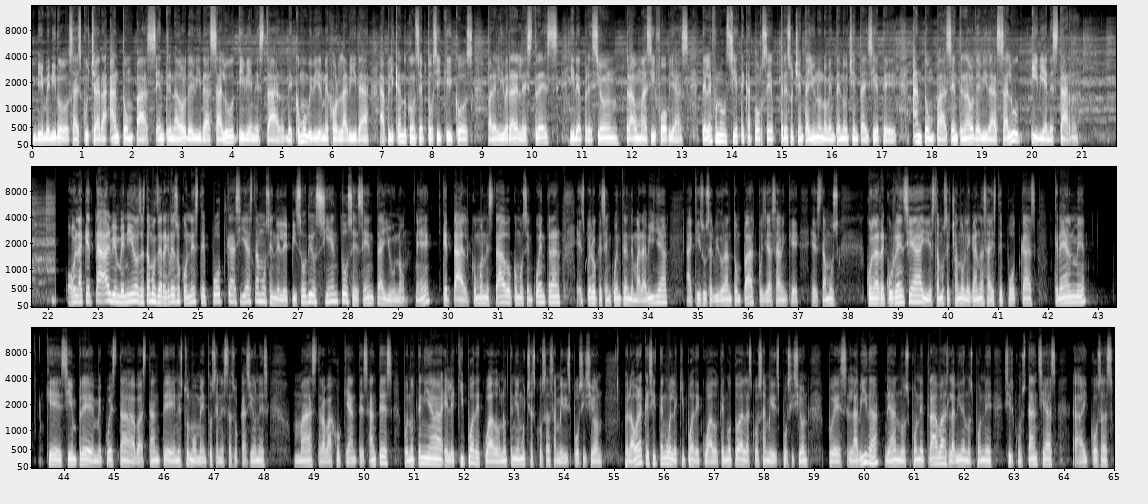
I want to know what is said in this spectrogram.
Bienvenidos a escuchar a Anton Paz, entrenador de vida, salud y bienestar, de cómo vivir mejor la vida, aplicando conceptos psíquicos para liberar el estrés y depresión, traumas y fobias. Teléfono 714-381-9987. Anton Paz, entrenador de vida, salud y bienestar. Hola, ¿qué tal? Bienvenidos. Estamos de regreso con este podcast y ya estamos en el episodio 161. ¿eh? ¿Qué tal? ¿Cómo han estado? ¿Cómo se encuentran? Espero que se encuentren de maravilla. Aquí su servidor Anton Paz, pues ya saben que estamos con la recurrencia y estamos echándole ganas a este podcast. Créanme que siempre me cuesta bastante en estos momentos, en estas ocasiones, más trabajo que antes. Antes pues no tenía el equipo adecuado, no tenía muchas cosas a mi disposición, pero ahora que sí tengo el equipo adecuado, tengo todas las cosas a mi disposición, pues la vida ya nos pone trabas, la vida nos pone circunstancias, hay cosas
